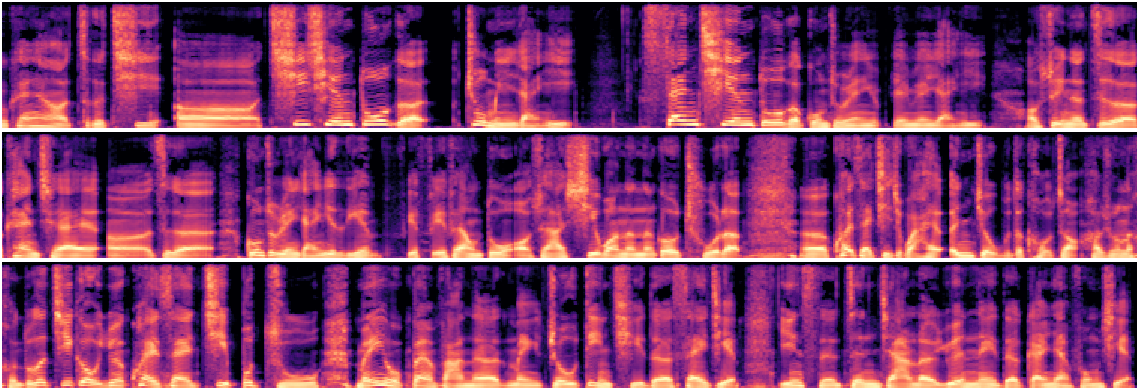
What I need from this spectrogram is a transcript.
我看看啊，这个七呃七千多个著名染疫。三千多个工作人员人员染疫哦，所以呢，这个看起来呃，这个工作人员染疫的也也也非常多哦，所以他希望呢，能够除了呃快筛剂之外，还有 N 九五的口罩。他说呢，很多的机构因为快筛剂不足，没有办法呢每周定期的筛检，因此呢增加了院内的感染风险。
